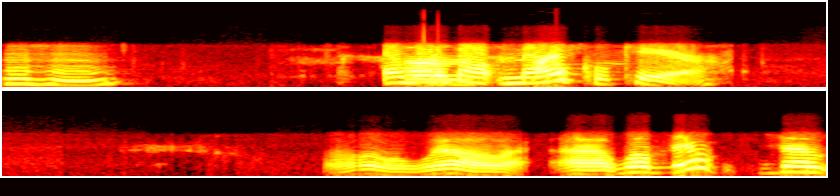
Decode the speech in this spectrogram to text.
Mhm. And what Um, about I- medical care? Oh well, uh, well there the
